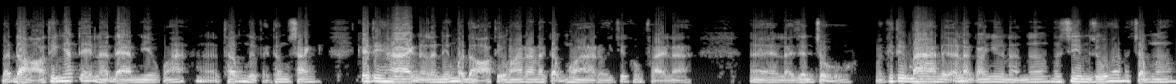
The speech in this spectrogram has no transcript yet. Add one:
Và đỏ thứ nhất đấy là đèn nhiều quá thông thì phải thông xanh. Cái thứ hai nữa là nếu mà đỏ thì hóa ra là cộng hòa rồi chứ không phải là ờ, là dân chủ. Và cái thứ ba nữa là coi như là nó nó xin rúa nó trông nó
